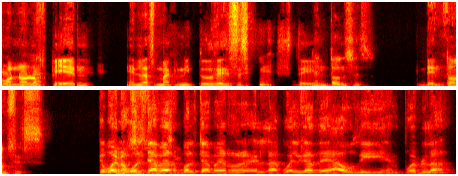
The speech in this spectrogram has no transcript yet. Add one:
o no los piden en las magnitudes De este, entonces. de entonces. Que bueno, Entonces, volteé a ver, sí. volteé a ver eh, la huelga de Audi en Puebla.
